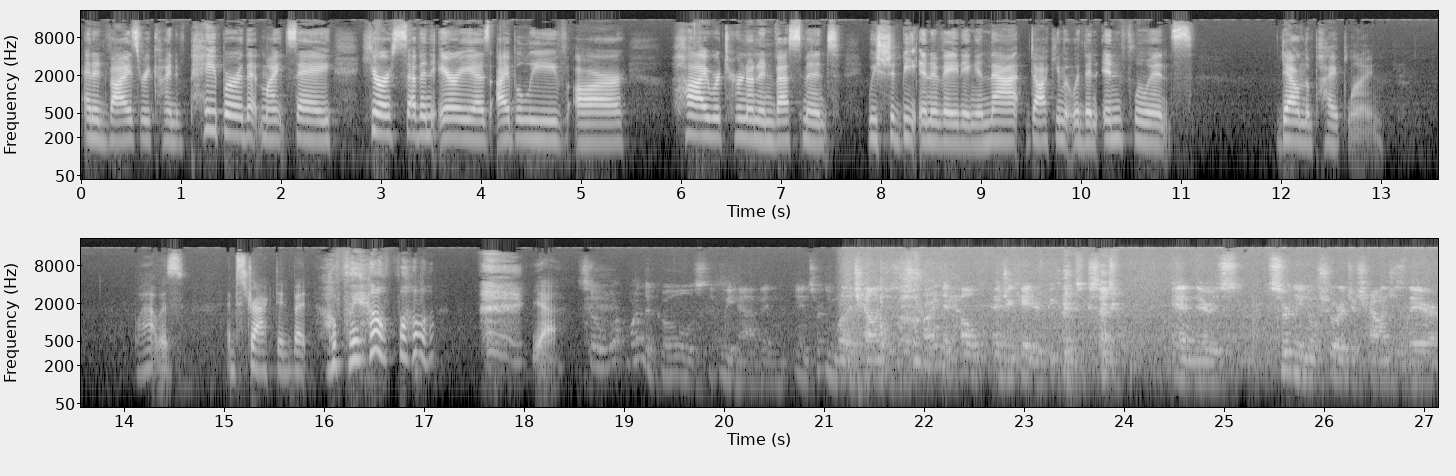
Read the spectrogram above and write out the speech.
an advisory kind of paper that might say, here are seven areas I believe are high return on investment. We should be innovating. And that document would then influence down the pipeline. Well, that was abstracted, but hopefully helpful. yeah. So one one of the goals that we have, and, and certainly one of the challenges, is trying to help educators become successful. And there's certainly no shortage of challenges there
